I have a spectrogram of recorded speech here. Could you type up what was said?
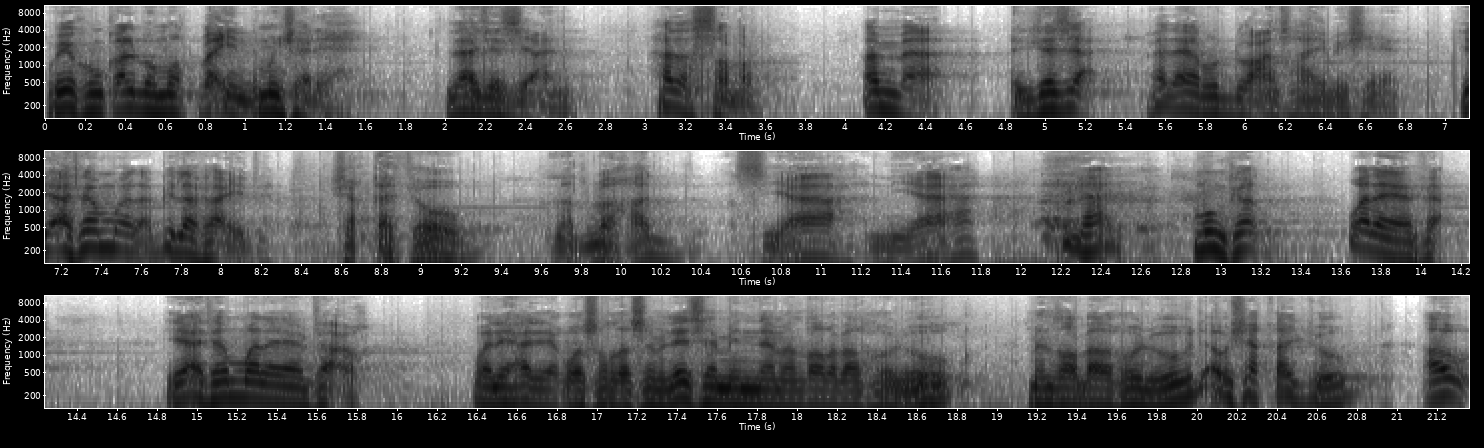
ويكون قلبه مطمئن منشرح لا جزعا هذا الصبر. أما الجزع فلا يرد عن صاحبه شيئا. يأثم ولا بلا فائدة. شق الثوب نطم الخد الصياح النياحة كل هذا منكر ولا ينفع. يأثم ولا ينفعه. ولهذا يقول صلى الله عليه وسلم ليس منا من ضرب الخلوق من ضرب الخلود أو شق الجوب أو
